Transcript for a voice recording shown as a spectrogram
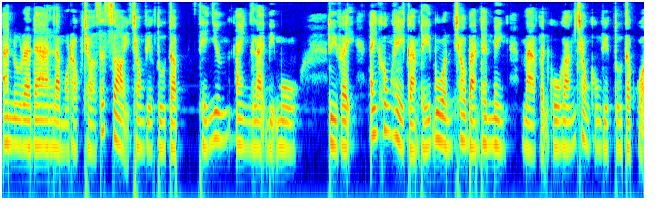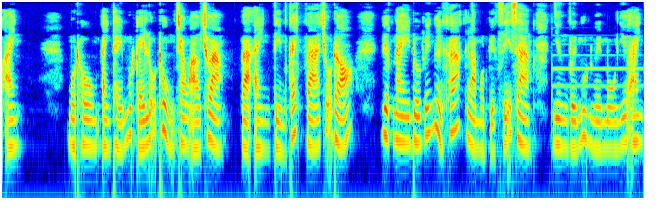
Anuradha là một học trò rất giỏi trong việc tu tập, thế nhưng anh lại bị mù. Tuy vậy, anh không hề cảm thấy buồn cho bản thân mình mà vẫn cố gắng trong công việc tu tập của anh. Một hôm anh thấy một cái lỗ thủng trong áo choàng và anh tìm cách phá chỗ đó. Việc này đối với người khác là một việc dễ dàng, nhưng với một người mù như anh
